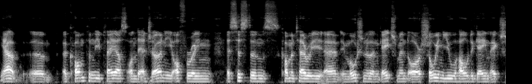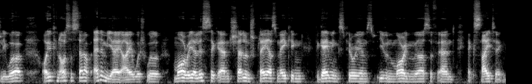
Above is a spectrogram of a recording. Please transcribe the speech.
yeah, um, accompany players on their journey, offering assistance, commentary, and emotional engagement, or showing you how the game actually works. Or you can also set up enemy AI, which will more realistic and challenge players, making the gaming experience even more immersive and exciting.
